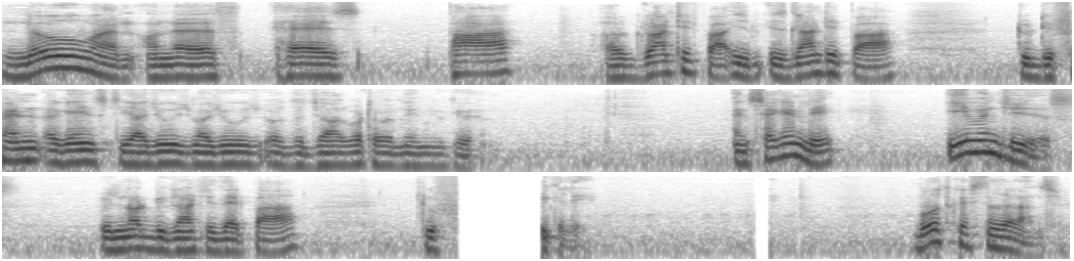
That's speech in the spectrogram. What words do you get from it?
no one on earth has power or granted power, is, is granted power to defend against Yajuj, Majuj or Dajjal, whatever name you give him. And secondly, even Jesus will not be granted that power to physically. Both questions are answered.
